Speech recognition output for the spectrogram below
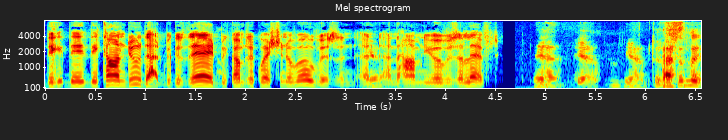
They, they, they can't do that because there it becomes a question of overs and, and, yeah. and how many overs are left. Yeah, yeah, yeah. Something,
